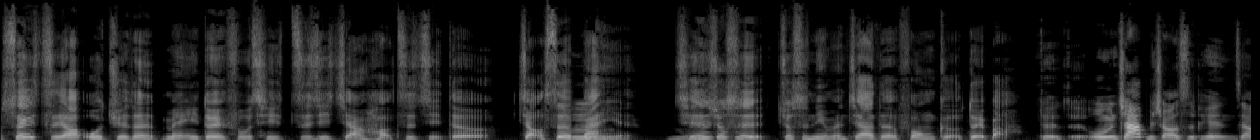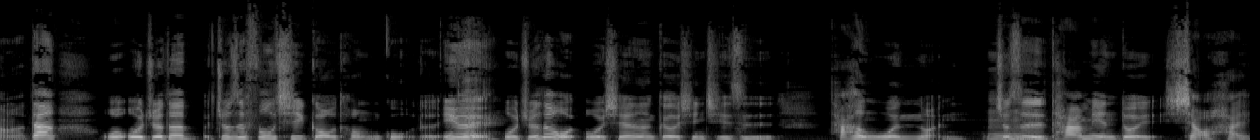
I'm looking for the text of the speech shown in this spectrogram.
所以只要我觉得每一对夫妻自己讲好自己的角色扮演，嗯、其实就是就是你们家的风格，对吧？对对，我们家比较是偏这样了。但我我觉得就是夫妻沟通过的，因为我觉得我我先生的个性其实。他很温暖，嗯、就是他面对小孩，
